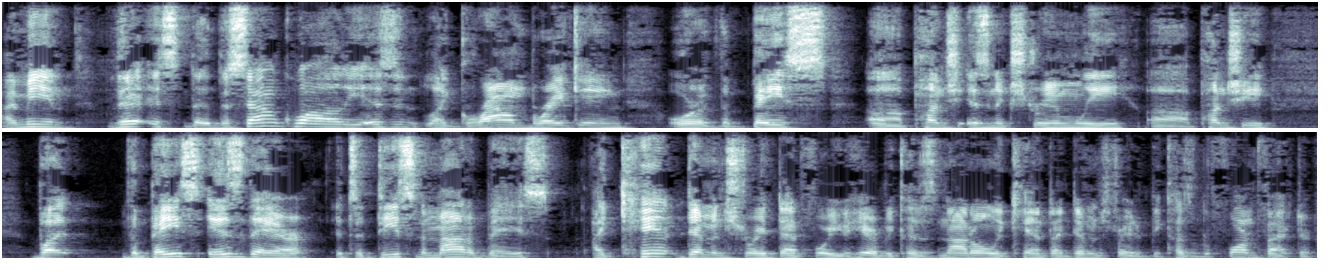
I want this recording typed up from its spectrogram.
I mean, there it's the, the sound quality isn't like groundbreaking or the bass uh, punch isn't extremely uh, punchy, but the bass is there. It's a decent amount of bass. I can't demonstrate that for you here because not only can't I demonstrate it because of the form factor,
